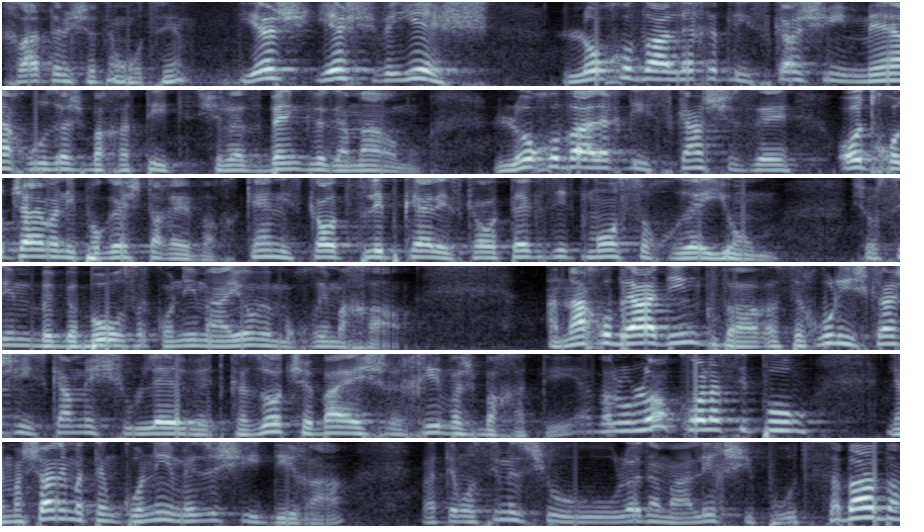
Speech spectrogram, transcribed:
החלטתם שאתם רוצים, יש, יש ויש. לא חובה ללכת לעסקה שהיא 100% השבחתית, של הזבנג וגמרנו. לא חובה ללכת לעסקה שזה עוד חודשיים אני פוגש את הרווח, כן? עסקאות flip כאלה, עסקאות אקזיט, כמו סוחרי יום, שעושים בבורסה, קונים מהיום ומוכרים מחר. אנחנו בעד, אם כבר, אז תלכו לעסקה שהיא עסקה משולבת, כזאת שבה יש רכיב השבחתי, אבל הוא לא כל הסיפור. למשל, אם אתם קונים איזושהי דירה, ואתם עושים איזשהו, לא יודע מה, הליך שיפוץ, סבבה.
